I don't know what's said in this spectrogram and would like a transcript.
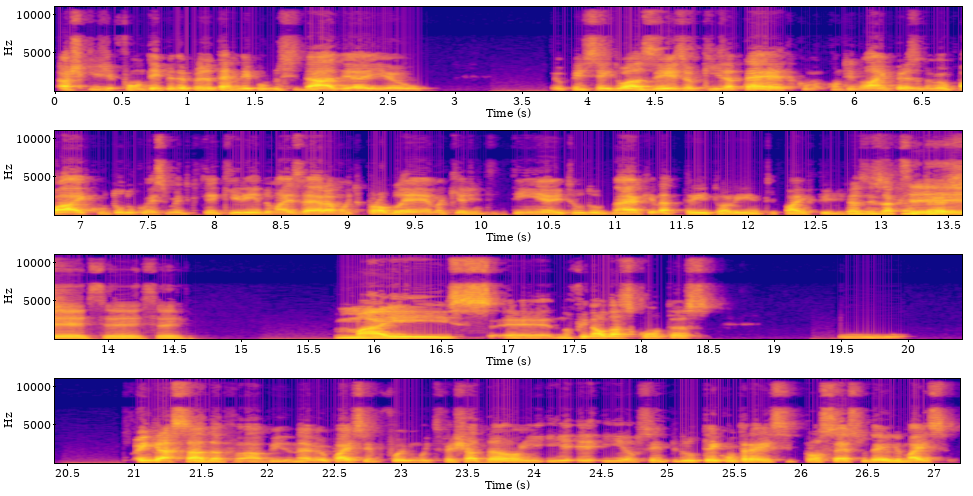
acho que foi um tempo depois eu terminei publicidade, e aí eu eu pensei duas vezes, eu quis até continuar a empresa do meu pai, com todo o conhecimento que tinha querido, mas era muito problema que a gente tinha e tudo, né? Aquele atrito ali entre pai e filho que às vezes acontece. Sei, sei, sei. Mas, é, no final das contas, o... é engraçada a vida, né? Meu pai sempre foi muito fechadão e, e, e eu sempre lutei contra esse processo dele, mas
